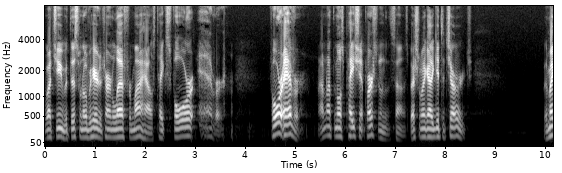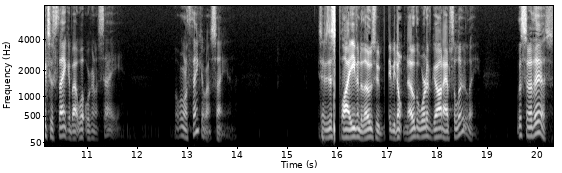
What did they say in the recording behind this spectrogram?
about you, but this one over here to turn left from my house takes forever. Forever. I'm not the most patient person under the sun, especially when I got to get to church. But it makes us think about what we're going to say, what we're going to think about saying. He said, Does this apply even to those who maybe don't know the Word of God? Absolutely. Listen to this.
